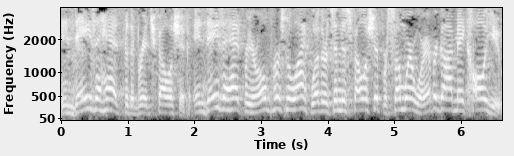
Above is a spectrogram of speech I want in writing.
in days ahead for the Bridge Fellowship, in days ahead for your own personal life, whether it's in this fellowship or somewhere, wherever God may call you.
